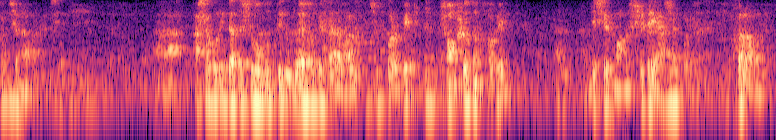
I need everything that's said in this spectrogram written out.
হচ্ছে না আমার কাছে। আশা করি তাদের শুভবুদ্ধির উদয় হবে, তারা ভালো কিছু করবে, সংশোধন হবে। দেশের মানুষ সেটাই আশা করে। আসসালামু আলাইকুম।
